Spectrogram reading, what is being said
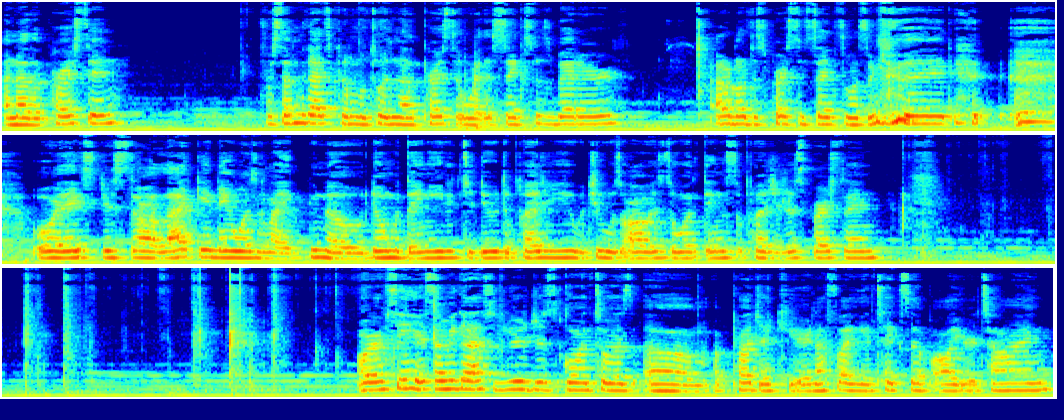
another person. For some of you guys could move towards another person where the sex was better. I don't know if this person's sex wasn't good. or they just started lacking. They wasn't like, you know, doing what they needed to do to pleasure you. But you was always doing things to pleasure this person. Or I'm seeing here, some of you guys, you're just going towards um, a project here, and I feel like it takes up all your time.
